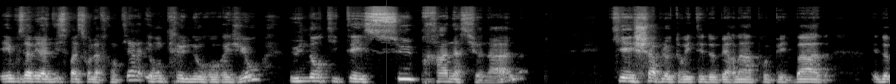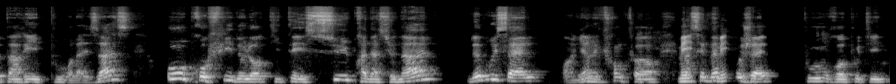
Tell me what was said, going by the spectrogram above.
et vous avez la disparition de la frontière, et on crée une euro-région, une entité supranationale qui échappe à l'autorité de Berlin pour le pays de Bade et de Paris pour l'Alsace, au profit de l'entité supranationale de Bruxelles, en lien Mmh. avec Francfort. Mais- c'est le même mais- projet pour euh, Poutine.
